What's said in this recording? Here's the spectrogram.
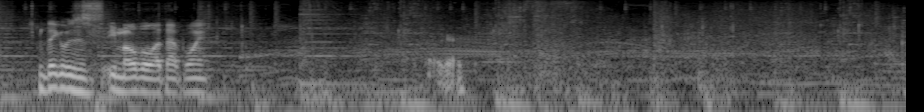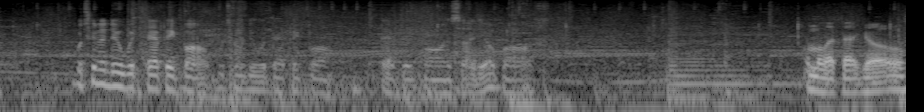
I think it was immobile at that point. Okay. What you gonna do with that big ball? What you gonna do with that big ball? That big ball inside your balls. I'm gonna let that go.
